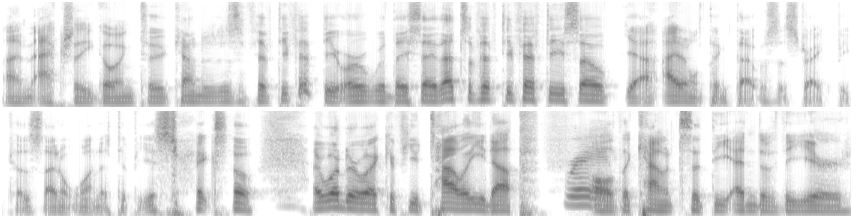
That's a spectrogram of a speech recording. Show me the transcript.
I'm actually going to count it as a 50 50. Or would they say that's a 50 50? So yeah, I don't think that was a strike because I don't want it to be a strike. So I wonder, like, if you tallied up right. all the counts at the end of the year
